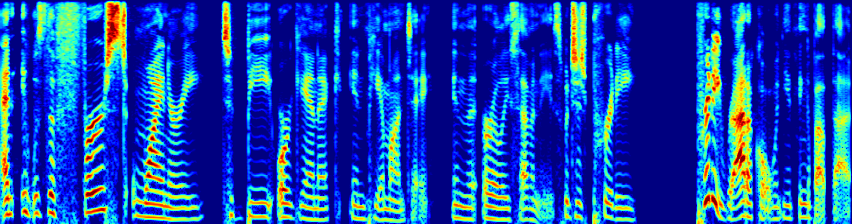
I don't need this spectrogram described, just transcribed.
and it was the first winery to be organic in Piemonte in the early 70s, which is pretty pretty radical when you think about that.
